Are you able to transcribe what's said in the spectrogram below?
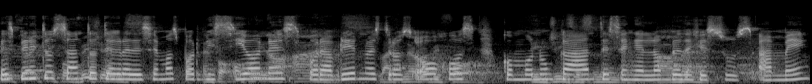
Espíritu Santo, te agradecemos por visiones, por abrir nuestros ojos como nunca antes en el nombre de Jesús. Amén.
